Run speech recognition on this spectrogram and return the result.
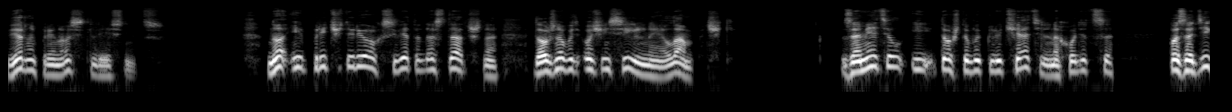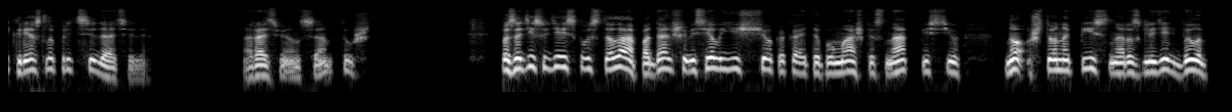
Верно, приносит лестницу. Но и при четырех света достаточно. Должно быть очень сильные лампочки. Заметил и то, что выключатель находится позади кресла председателя. Разве он сам тушит? Позади судейского стола подальше висела еще какая-то бумажка с надписью, но что написано, разглядеть было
